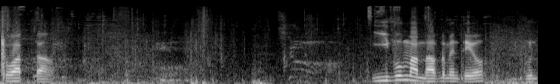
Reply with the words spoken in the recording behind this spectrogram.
좋았다. 2분만 막으면 돼요. 2분.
